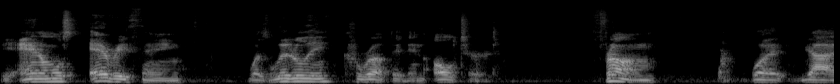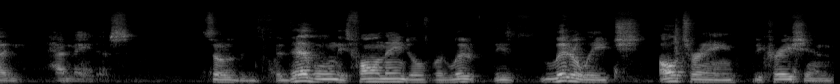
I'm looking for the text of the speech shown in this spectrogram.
the animals, everything was literally corrupted and altered from what God had made us. So the, the devil and these fallen angels were lit, these literally ch- altering the creation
